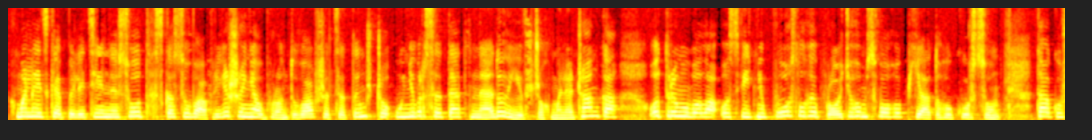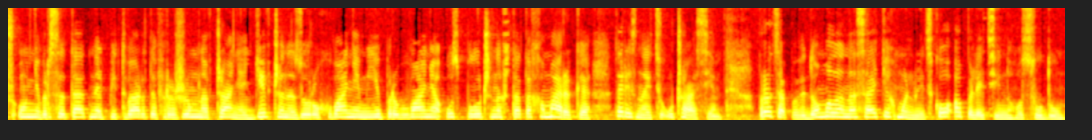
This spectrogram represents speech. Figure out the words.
Хмельницький апеляційний суд скасував рішення, обґрунтувавши це тим, що університет не довів, що хмельничанка отримувала освітні послуги протягом свого п'ятого курсу. Також університет не підтвердив режим навчання дівчини з урахуванням її перебування у Сполучених Штатах Америки та різницю у часі. Про це повідомили на сайті Хмельницького апеляційного суду.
